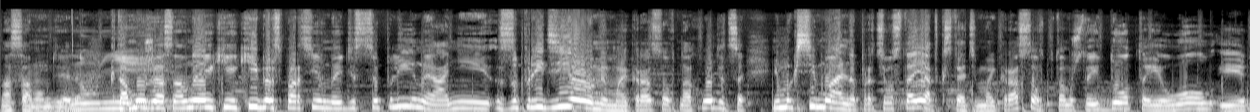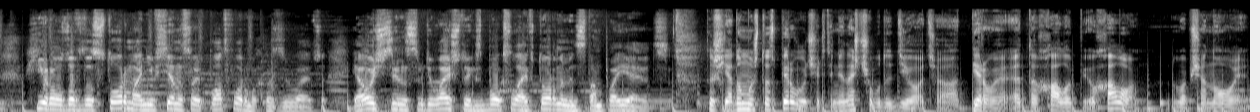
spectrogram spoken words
На самом деле. Ну, К не. тому же основные ки- киберспортивные дисциплины, они за пределами Microsoft находятся и максимально противостоят, кстати, Microsoft, потому что и Dota, и LoL, и Heroes of the Storm, они все на своих платформах развиваются. Я очень сильно сомневаюсь, что Xbox Live Tournaments там появится. Слушай, я думаю, что с первой очереди они знаешь, что будут делать. А, Первое это Halo, Halo вообще новые.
